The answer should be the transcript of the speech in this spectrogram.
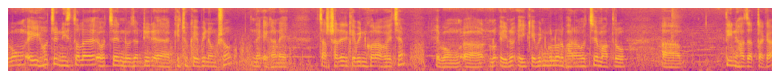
এবং এই হচ্ছে নিচতলায় হচ্ছে নৌযানটির কিছু কেবিন অংশ। এখানে চার সারির কেবিন করা হয়েছে এবং এই কেবিনগুলোর ভাড়া হচ্ছে মাত্র তিন হাজার টাকা।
